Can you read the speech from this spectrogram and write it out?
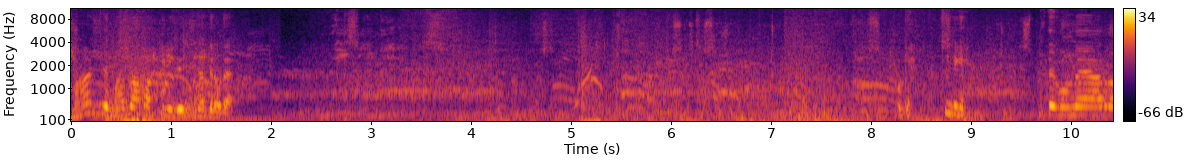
マジでマザーパッキング純一になってる俺。オッケーついてけ。ってこの野郎。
